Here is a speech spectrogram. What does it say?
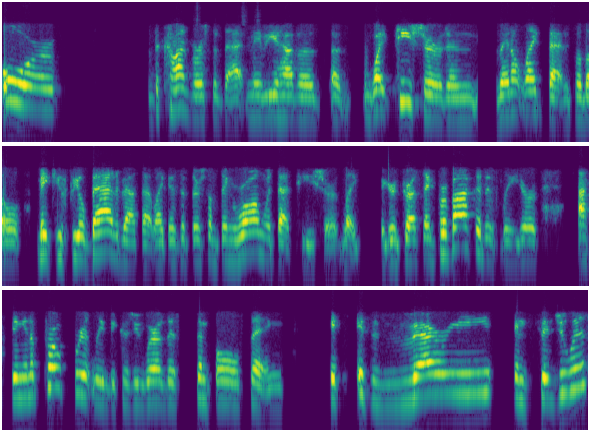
Or the converse of that, maybe you have a, a white T-shirt and they don't like that, and so they'll make you feel bad about that, like as if there's something wrong with that T-shirt, like you're dressing provocatively, you're acting inappropriately because you wear this simple thing. It's it's very insidious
